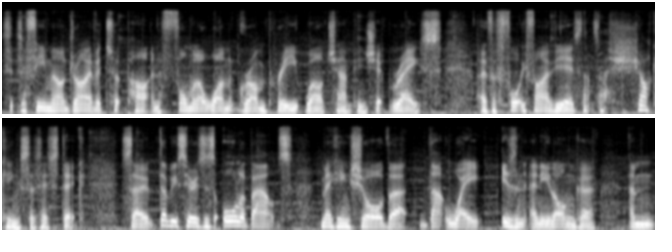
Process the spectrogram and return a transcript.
since a female driver took part in a Formula One Grand Prix World Championship race. Over 45 years, that's a shocking statistic. So, W Series is all about making sure that that wait isn't any longer and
